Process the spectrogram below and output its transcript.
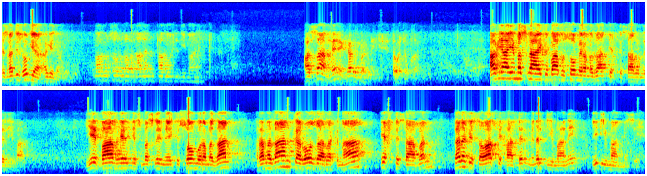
اس حدیث ہو گیا، آگے جاؤ۔ آسان ہے، گھر بڑھ نہیں ہے، توجہ کر۔ اب یہاں یہ مسئلہ ہے کہ باب سو میں رمضان کے اختصاب میں ایمان یہ باب ہے اس مسئلے میں کہ سوم و رمضان رمضان کا روزہ رکھنا احتساباً طلب ثواب کی خاطر من ایمان یہ ایمان میں سے ہے۔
